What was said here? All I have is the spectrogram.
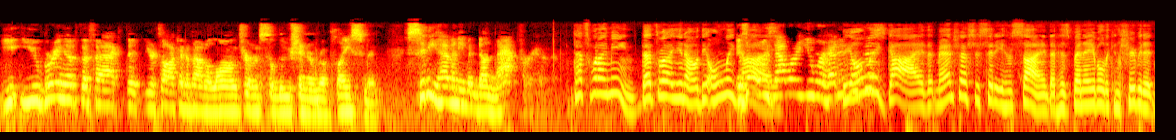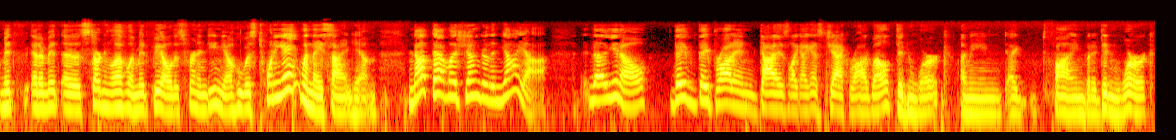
You, you bring up the fact that you're talking about a long term solution and replacement. City haven't even done that for him. That's what I mean. That's what you know. The only Is, guy. is that where you were headed? the only this? guy that Manchester City has signed that has been able to contribute at mid at a mid at a starting level in midfield is Fernandinho, who was 28 when they signed him, not that much younger than Yaya. You know, they they brought in guys like I guess Jack Rodwell didn't work. I mean, I, fine, but it didn't work.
